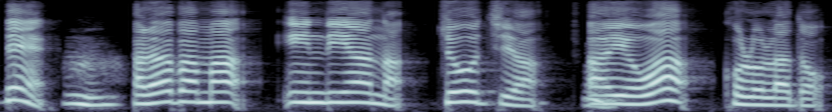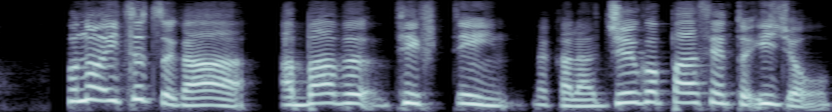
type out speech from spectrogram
で、うん。アラバマ、インディアナ、ジョージア、うんアイオワ、コロラド。この5つが above 15だから15%以上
